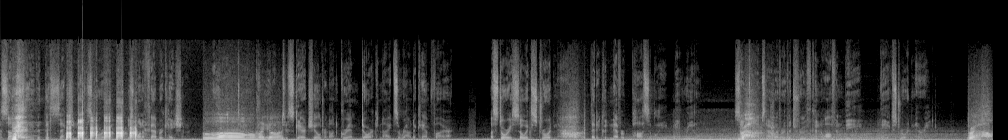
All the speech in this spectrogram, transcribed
Some say that this section of the story is one of fabrication. Oh my god. To scare children on grim, dark nights around a campfire. A story so extraordinary that it could never possibly be real. Sometimes, however, the truth can often be the extraordinary. Bro,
